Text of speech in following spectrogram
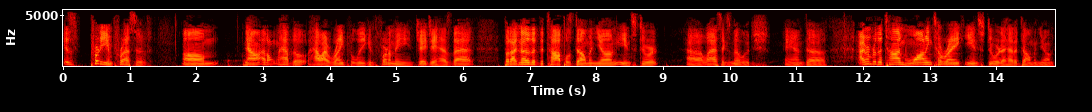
is pretty impressive. Um, now, I don't have the how I rank the league in front of me. JJ has that, but I know that the top was Delmon Young, Ian Stewart, uh, Lastings Milledge, And uh, I remember the time wanting to rank Ian Stewart ahead of Delmon Young.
